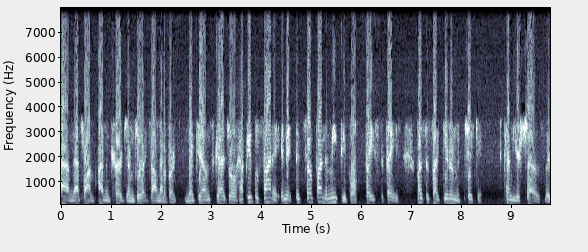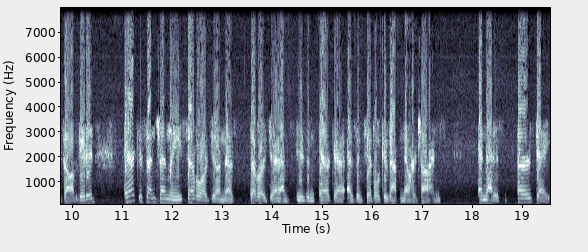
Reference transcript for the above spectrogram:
Um, that's why I'm, I'm encouraging them to do it. John Meadowbrook. Make your own schedule. Have people sign it, and it, it's so fun to meet people face to face. Plus, it's like giving them a ticket to come to your shows. They feel obligated. Erica Sunshine Lee, several are doing this. Several are doing it. I'm using Erica as an example because I have to know her times. And that is Thursday.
